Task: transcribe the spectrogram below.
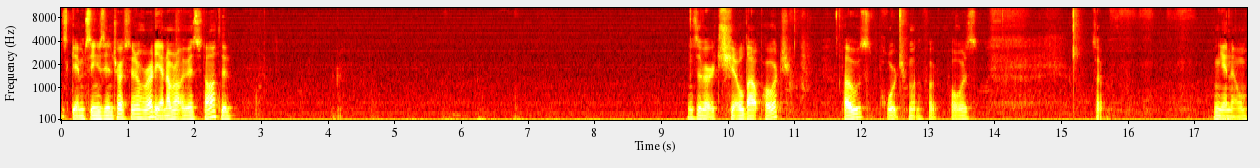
This game seems interesting already, and I'm not even started. This is a very chilled out porch. Pose? Porch? What the fuck? Pose? So, you know.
